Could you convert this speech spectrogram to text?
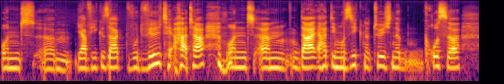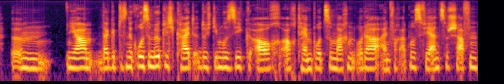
und ähm, ja, wie gesagt, Vaudeville-Theater. Mhm. Und ähm, da hat die Musik natürlich eine große, ähm, ja, da gibt es eine große Möglichkeit, durch die Musik auch, auch Tempo zu machen oder einfach Atmosphären zu schaffen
